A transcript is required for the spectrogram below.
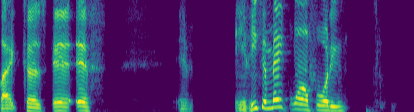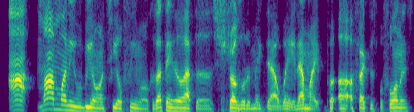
like, cause if if if he can make 140, I my money will be on Teofimo because I think he'll have to struggle to make that weight, and that might uh, affect his performance.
